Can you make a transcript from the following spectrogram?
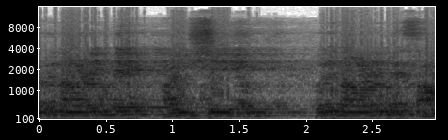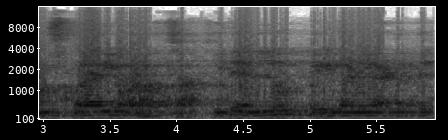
ഒരു നാടിന്റെ ഐശ്വര്യം ഒരു നാടിന്റെ സാംസ്കാരിക വളർച്ച ഇതെല്ലാം പെരുങ്കളിയാട്ടത്തിൽ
